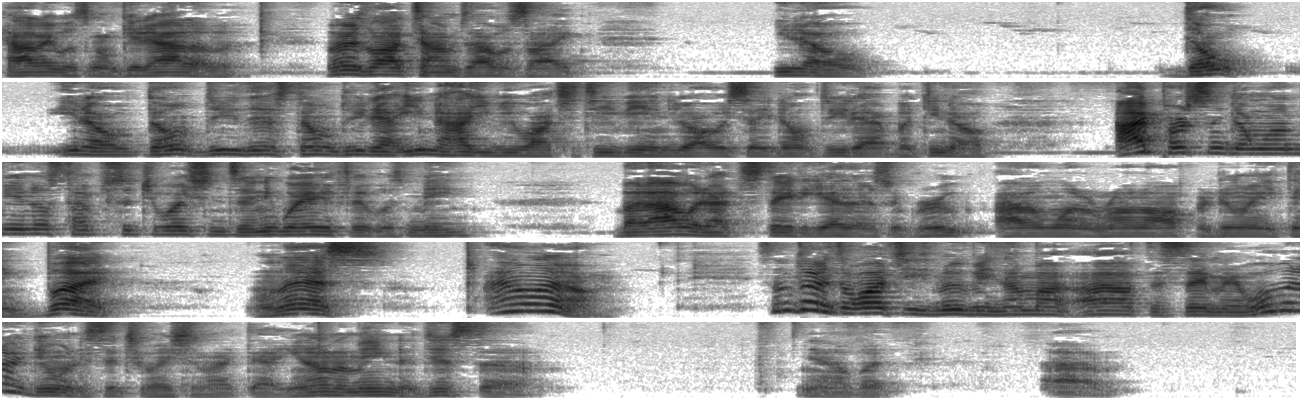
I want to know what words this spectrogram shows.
how they was gonna get out of it. There's a lot of times I was like, you know, don't you know, don't do this, don't do that. You know how you be watching TV and you always say don't do that, but you know, I personally don't want to be in those type of situations anyway. If it was me, but I would have to stay together as a group. I don't want to run off or do anything. But unless I don't know, sometimes I watch these movies, I'm I have to say, man, what would I do in a situation like that? You know what I mean? To just uh you know, but um,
